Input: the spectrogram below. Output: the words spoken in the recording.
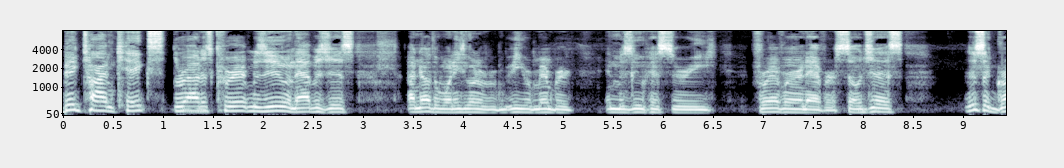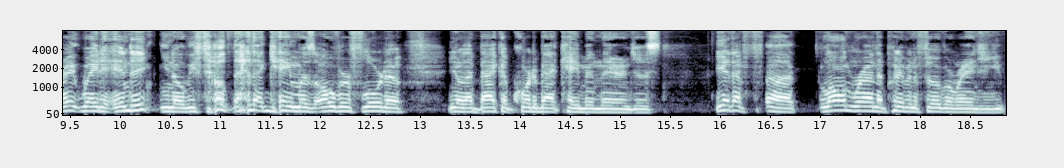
big time kicks throughout his career at Mizzou, and that was just another one he's going to be remembered in Mizzou history forever and ever. So just just a great way to end it. You know, we felt that that game was over. Florida, you know, that backup quarterback came in there and just he had that uh, long run that put him in the field goal range, and you,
